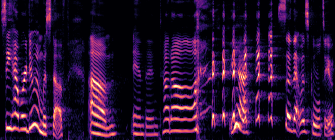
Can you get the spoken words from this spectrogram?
see how we're doing with stuff." Um, and then, ta-da! Yeah. so that was cool too.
